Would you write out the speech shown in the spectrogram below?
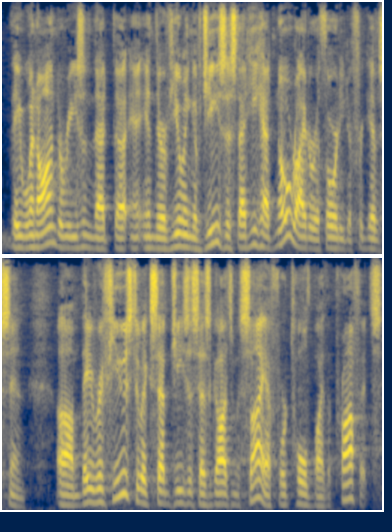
they went on to reason that uh, in their viewing of Jesus that he had no right or authority to forgive sin. Um, they refused to accept Jesus as God's Messiah, foretold by the prophets,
